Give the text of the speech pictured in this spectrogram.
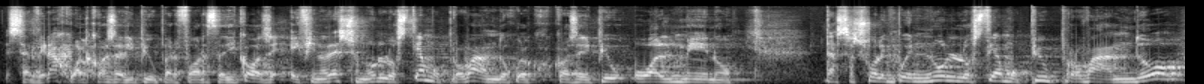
servirà qualcosa di più per forza di cose e fino adesso non lo stiamo provando qualcosa di più o almeno da Sassuolo in poi non lo stiamo più provando,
